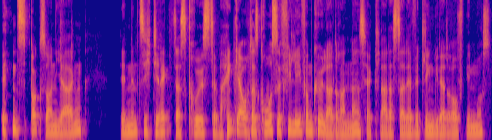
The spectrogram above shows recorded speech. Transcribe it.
ins Boxhorn jagen. Der nimmt sich direkt das Größte. Hängt ja auch das große Filet vom Köhler dran, ne? Ist ja klar, dass da der Wittling wieder draufgehen muss.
